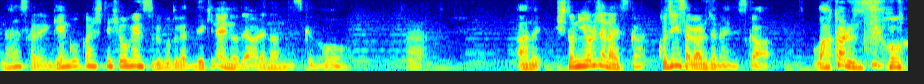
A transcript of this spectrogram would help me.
なんですかね、言語化して表現することができないのであれなんですけど、う。うん。あの、人によるじゃないですか。個人差があるじゃないですか。わかるんですよ。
